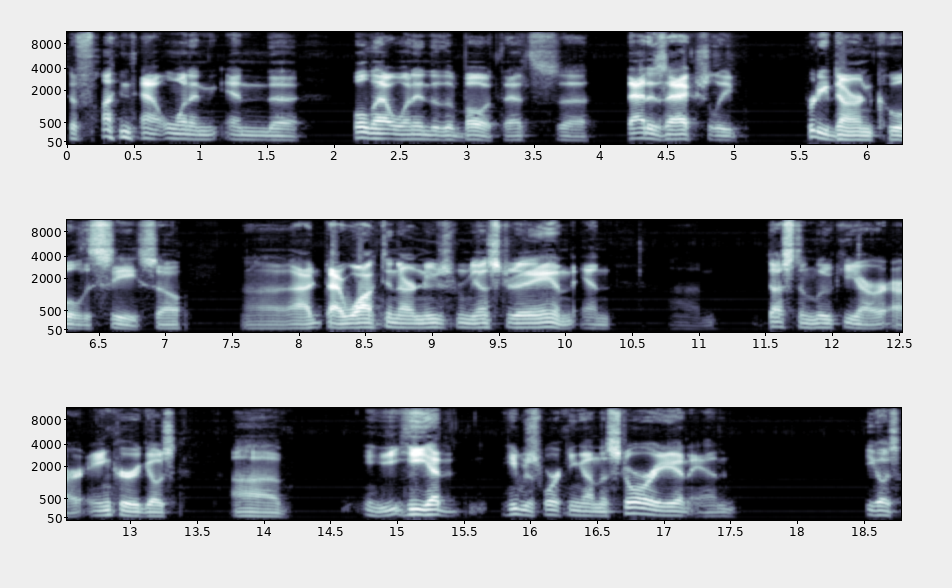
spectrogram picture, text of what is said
to find that one and and uh, pull that one into the boat. That's uh, that is actually pretty darn cool to see. So uh, I, I, walked in our newsroom yesterday, and and um, Dustin Lukey, our our anchor, he goes. Uh, he, he had he was working on the story, and and he goes,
